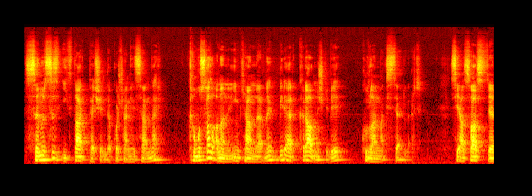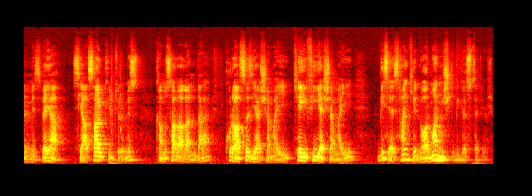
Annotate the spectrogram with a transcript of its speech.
sınırsız iktidar peşinde koşan insanlar kamusal alanın imkanlarını birer kralmış gibi kullanmak isterler. Siyasal sistemimiz veya siyasal kültürümüz kamusal alanda kuralsız yaşamayı, keyfi yaşamayı bize sanki normalmiş gibi gösteriyor.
